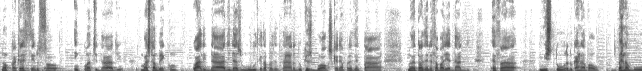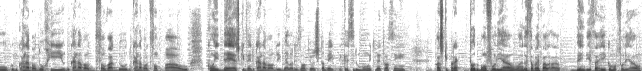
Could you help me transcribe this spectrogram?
não está crescendo só em quantidade, mas também com qualidade das músicas apresentadas, do que os blocos querem apresentar, não é? trazendo essa variedade, essa mistura do carnaval de Pernambuco, do carnaval do Rio, do carnaval de Salvador, do carnaval de São Paulo, com ideias que vêm do carnaval de Belo Horizonte hoje também tem crescido muito, né? Então assim, acho que para todo bom folião, o Anderson vai falar bem disso aí como folião,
